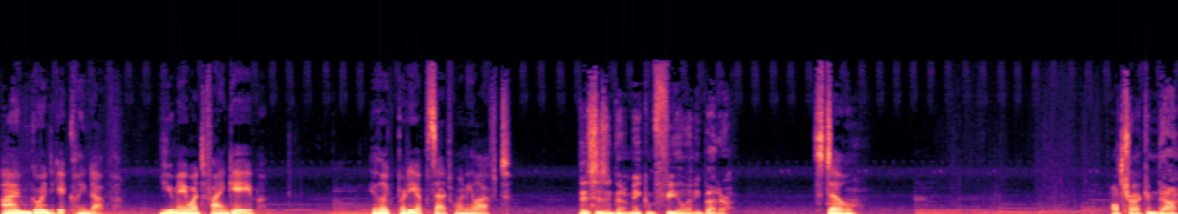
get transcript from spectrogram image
I'm going to get cleaned up. You may want to find Gabe. He looked pretty upset when he left. This isn't gonna make him feel any better. Still, I'll track him down.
